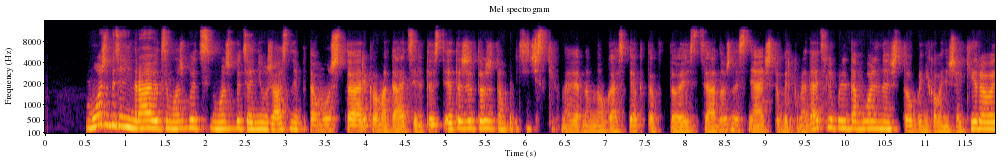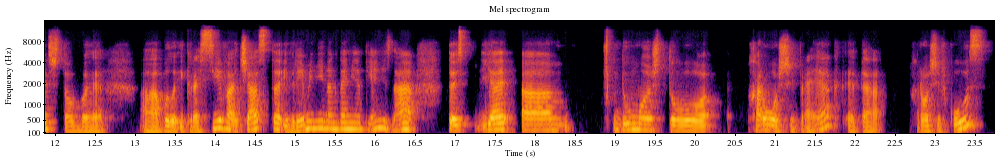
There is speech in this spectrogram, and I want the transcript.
Может быть, они нравятся, может быть, может быть, они ужасные, потому что рекламодатель. То есть это же тоже там политических, наверное, много аспектов. То есть а, нужно снять, чтобы рекламодатели были довольны, чтобы никого не шокировать, чтобы а, было и красиво, а часто, и времени иногда нет, я не знаю. То есть я а, думаю, что хороший проект – это хороший вкус,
